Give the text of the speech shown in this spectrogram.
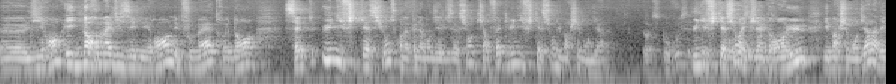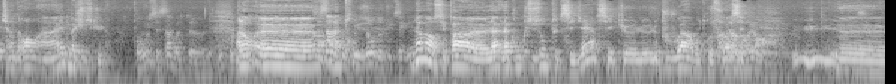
euh, l'Iran et normaliser l'Iran. Il faut mettre dans cette unification, ce qu'on appelle la mondialisation, qui est en fait l'unification du marché mondial. Donc c'est pour vous, c'est- Unification avec un grand U et marché mondial avec un grand un M majuscule. Pour vous, c'est ça votre. but de- Alors, euh, c'est ça la on- conclusion de toutes ces guerres non, non, c'est pas euh, la, la conclusion de toutes ces guerres, c'est que le, le pouvoir autrefois, Enfin, c'est hein. euh,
